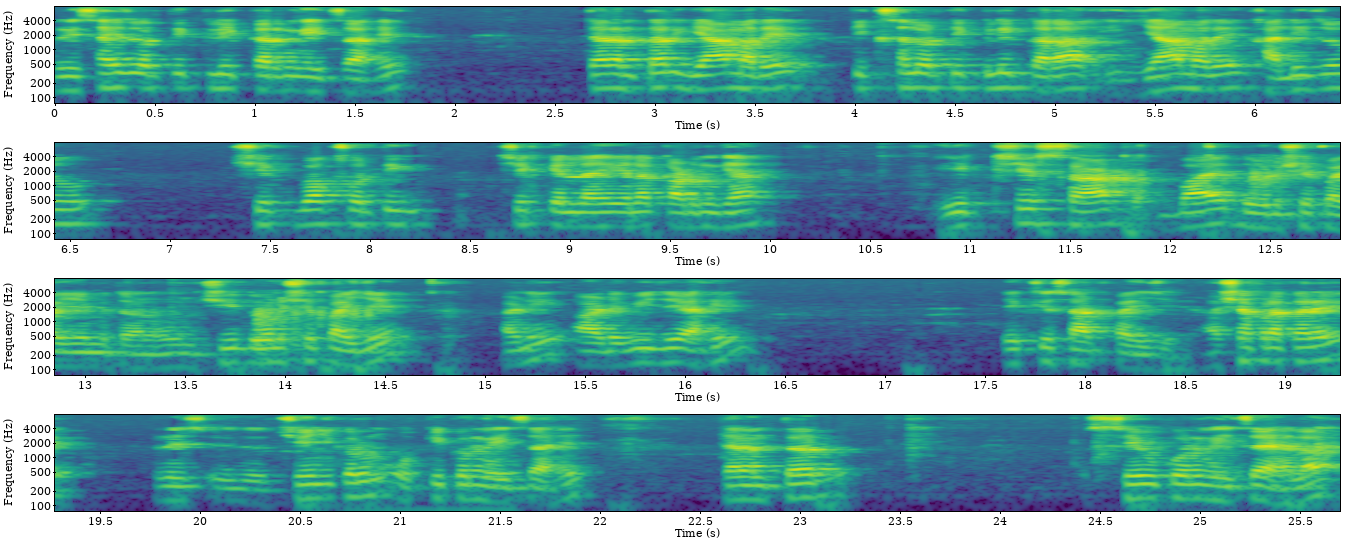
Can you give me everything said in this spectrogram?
रिसाईजवरती क्लिक करून घ्यायचं आहे. त्यानंतर यामध्ये पिक्सलवरती क्लिक करा. यामध्ये खाली जो चेकबॉक्सवरती चेक केलेला आहे याला काढून घ्या. एकशे साठ बाय दोनशे पाहिजे मित्रांनो. उंची दोनशे पाहिजे आणि आडवी जे आहे एकशे साठ पाहिजे. अशा प्रकारे चेंज करून ओके करून घ्यायचं आहे. त्यानंतर सेव्ह करून घ्यायचं आहे ह्याला.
